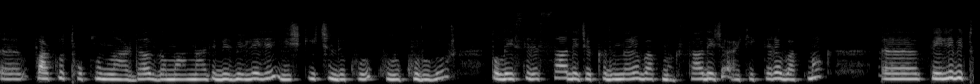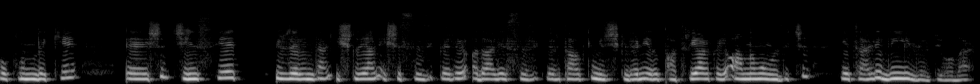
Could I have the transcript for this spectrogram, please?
e, farklı toplumlarda, zamanlarda birbirleriyle ilişki içinde kurulur. Dolayısıyla sadece kadınlara bakmak, sadece erkeklere bakmak e, belli bir toplumdaki e, cinsiyet üzerinden işleyen eşitsizlikleri, adaletsizlikleri, tahakküm ilişkilerini ya da patriarkayı anlamamız için yeterli değildir diyorlar.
